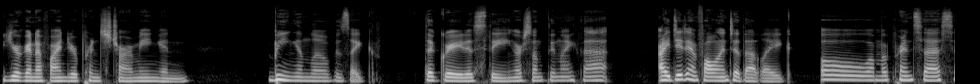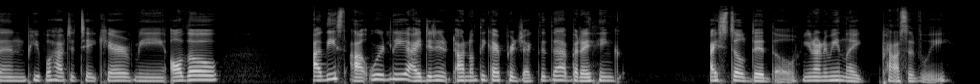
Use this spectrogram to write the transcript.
you're gonna find your Prince Charming and being in love is like the greatest thing or something like that. I didn't fall into that like, oh, I'm a princess and people have to take care of me. Although at least outwardly I didn't I don't think I projected that, but I think I still did though. You know what I mean? Like passively.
